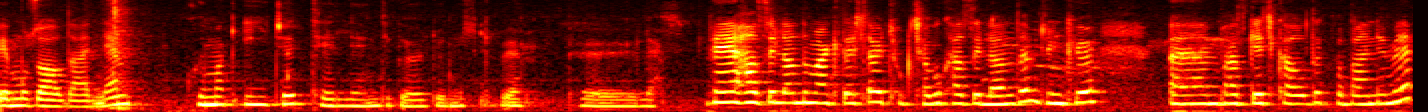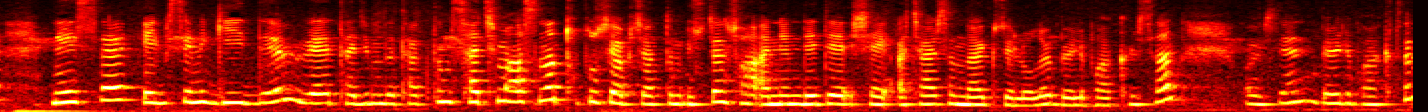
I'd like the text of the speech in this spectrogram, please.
ve muz aldı annem. Kuymak iyice tellendi gördüğünüz gibi. Böyle. Ve hazırlandım arkadaşlar. Çok çabuk hazırlandım. Çünkü biraz geç kaldık babaanneme. Neyse elbisemi giydim ve tacımı da taktım. Saçımı aslında topuz yapacaktım üstten. Sonra annem dedi şey açarsan daha güzel olur böyle bırakırsan. O yüzden böyle bıraktım.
